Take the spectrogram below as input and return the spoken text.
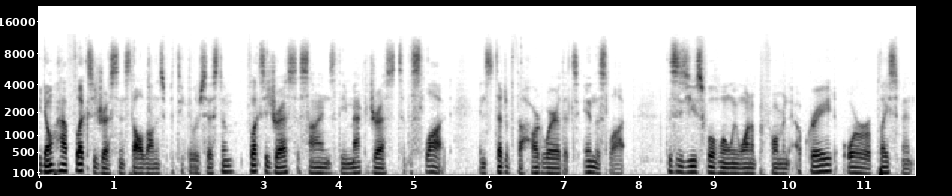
We don't have FlexAddress installed on this particular system. FlexAddress assigns the MAC address to the slot instead of the hardware that's in the slot. This is useful when we want to perform an upgrade or a replacement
